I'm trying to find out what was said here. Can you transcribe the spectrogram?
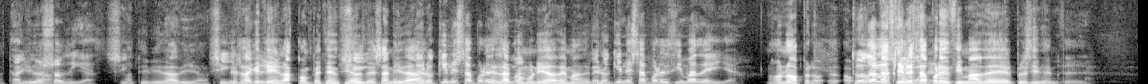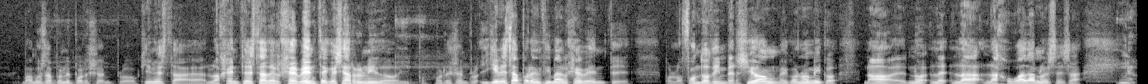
Natividad, Ayuso Díaz, sí. Natividad Díaz. Sí, es la que tiene las competencias Sí, de sanidad pero ¿quién está por en la comunidad de Madrid. Pero ¿quién está por encima de ella? No, no, pero eh, o- Todas o- las ¿quién está por encima del presidente? Vamos a poner, por ejemplo, ¿quién está? La gente está del G20 que se ha reunido hoy, por ejemplo. ¿Y quién está por encima del G20? Por los fondos de inversión económicos. No, eh, no, la, la jugada no es esa. No.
